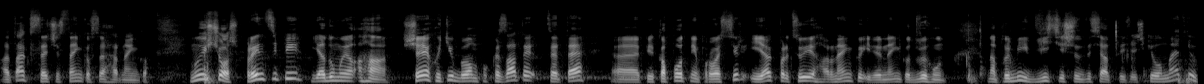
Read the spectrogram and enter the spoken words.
А так, все чистенько, все гарненько. Ну і що ж, в принципі, я думаю, ага, ще я хотів би вам показати це те е, підкапотний простір і як працює гарненько і рівненько двигун. На пробіг 260 тисяч кілометрів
